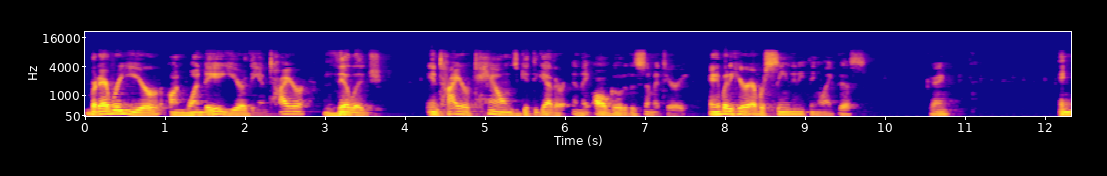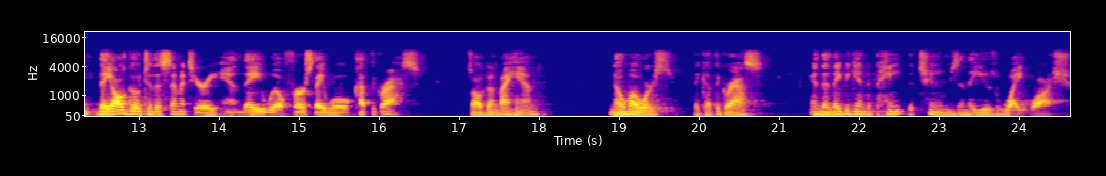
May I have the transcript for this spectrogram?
But every year, on one day a year, the entire village, entire towns get together and they all go to the cemetery. Anybody here ever seen anything like this? Okay. And they all go to the cemetery and they will first, they will cut the grass. It's all done by hand, no mowers. They cut the grass and then they begin to paint the tombs and they use whitewash.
